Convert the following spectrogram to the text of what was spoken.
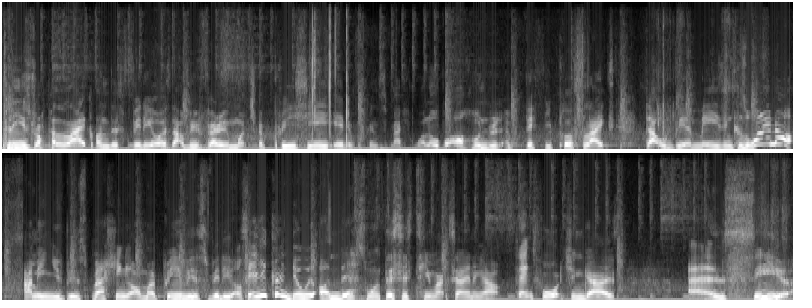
Please drop a like on this video as that would be very much appreciated. If we can smash well over 150 plus likes, that would be amazing, because why not? I mean, you've been smashing it on my previous video, so you can do it on this one. This is T-Max signing out. Thanks for watching, guys, and see ya.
